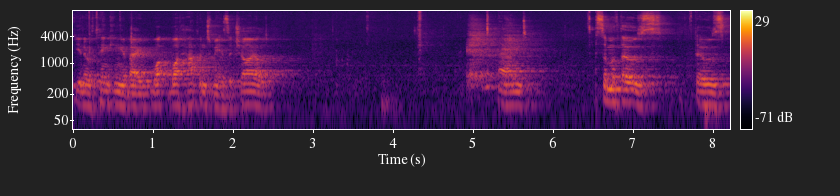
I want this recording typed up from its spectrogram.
you know, thinking about what, what happened to me as a child. And some of those, those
